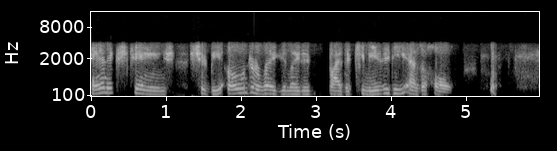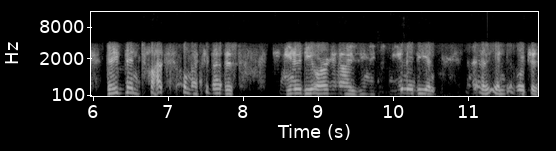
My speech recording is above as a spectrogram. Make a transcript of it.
and exchange should be owned or regulated by the community as a whole. They've been taught so much about this community organizing and community and, and which is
